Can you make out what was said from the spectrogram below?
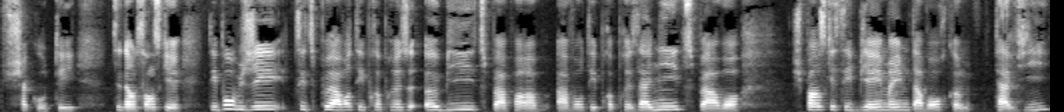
chaque côté. C'est dans le sens que t'es pas obligé, tu peux avoir tes propres hobbies, tu peux avoir tes propres amis, tu peux avoir... Je pense que c'est bien même d'avoir comme ta vie,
